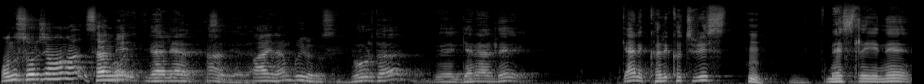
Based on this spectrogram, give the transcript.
Onu soracağım ama sen O bir... ilerleyen Ha, seviyede. aynen buyurunuz. Burada e, genelde yani karikatürist mesleğini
